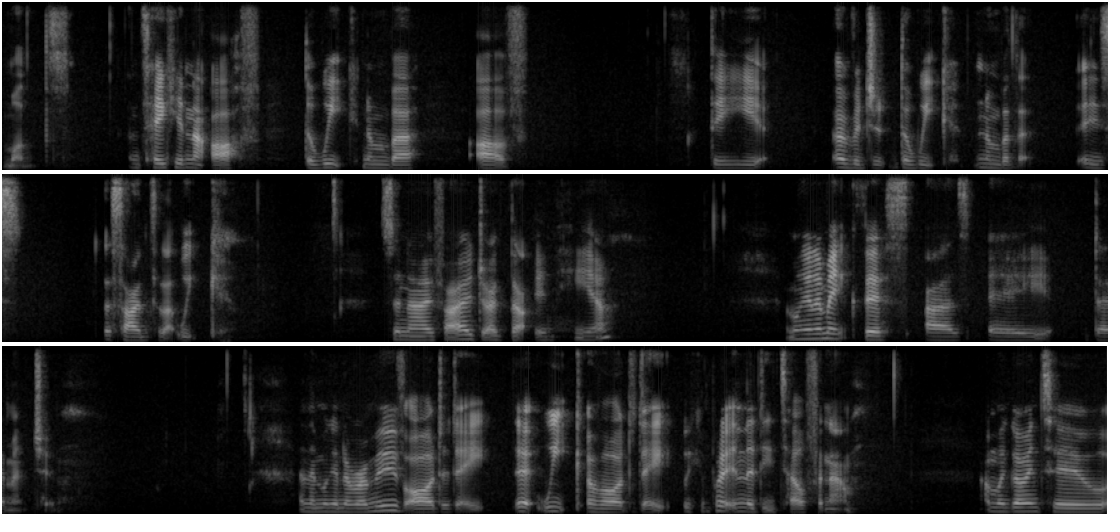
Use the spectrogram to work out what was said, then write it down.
month and taking that off the week number of the origin the week number that is assigned to that week. So now if I drag that in here, and we're going to make this as a dimension. And then we're going to remove order date, uh, week of order date. We can put it in the detail for now. And we're going to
